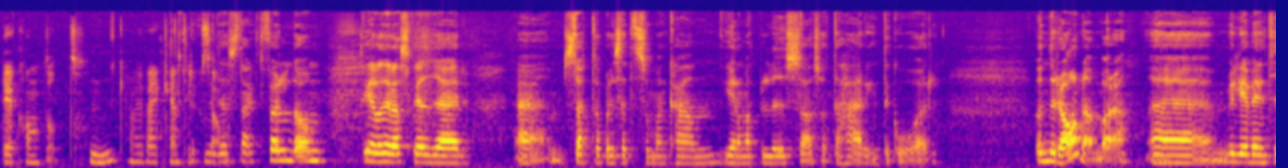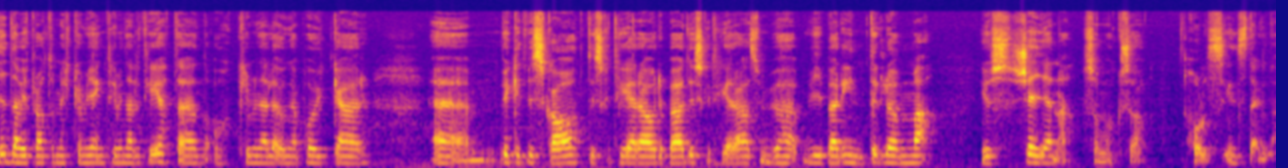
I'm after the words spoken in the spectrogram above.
det kontot. Mm. kan vi verkligen tipsa Det är om. starkt. Följ dem, dela deras grejer, um, stötta på det sättet som man kan genom att belysa så att det här inte går under radarn bara. Eh, vi lever i en tid där vi pratar mycket om gängkriminaliteten och kriminella unga pojkar. Eh, vilket vi ska diskutera och det bör diskuteras. Vi, bör, vi bör inte glömma just tjejerna som också hålls instängda.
